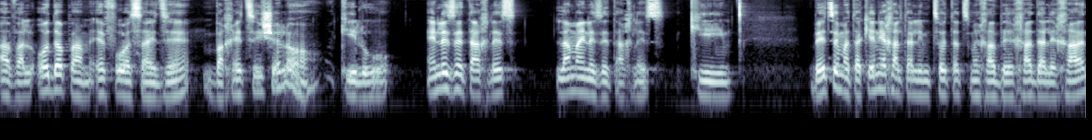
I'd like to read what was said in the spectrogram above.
אבל עוד הפעם, איפה הוא עשה את זה? בחצי שלו. כאילו, אין לזה תכלס. למה אין לזה תכלס? כי בעצם אתה כן יכלת למצוא את עצמך באחד על אחד,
